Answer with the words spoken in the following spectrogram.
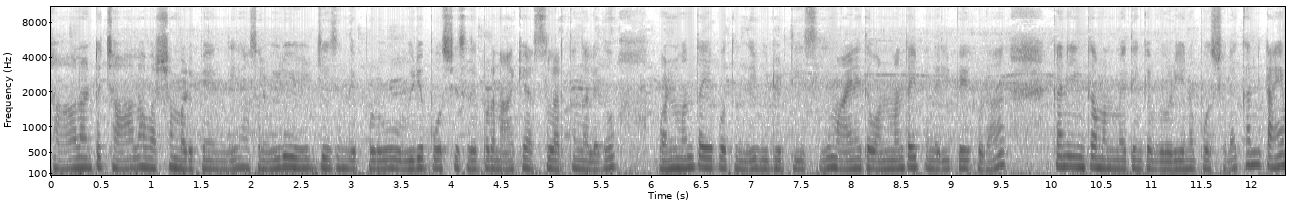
చాలా అంటే చాలా వర్షం పడిపోయింది. అసలు వీడియో ఎడిట్ చేసింది ఎప్పుడు వీడియో పోస్ట్ చేసేది ఎప్పుడు నాకే అస్సలు అర్థం కాలేదు. వన్ మంత్ అయిపోతుంది వీడియో తీసి. మా ఆయన అయితే వన్ మంత్ అయిపోయింది వెళ్ళిపోయి కూడా. కానీ ఇంకా మనమైతే ఇంకా వీడియోనే పోస్ట్ చేయలేదు కానీ టైం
